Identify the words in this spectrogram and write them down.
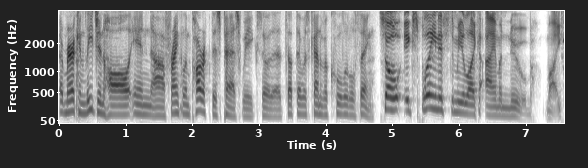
American Legion Hall in uh, Franklin Park this past week. So I thought that was kind of a cool little thing. So explain this to me like I'm a noob, Mike.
